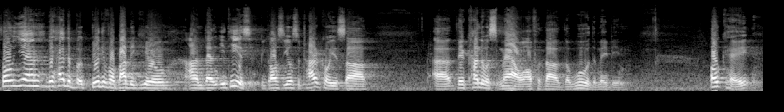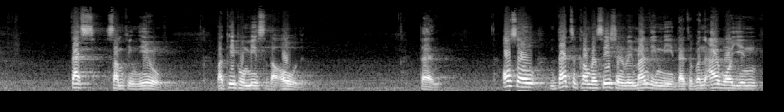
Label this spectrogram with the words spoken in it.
So yeah, we had a beautiful barbecue, and then it is because used charcoal is uh, uh, the kind of smell of the, the wood maybe. Okay, that's something new, but people miss the old. Then, also that conversation reminding me that when I was in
